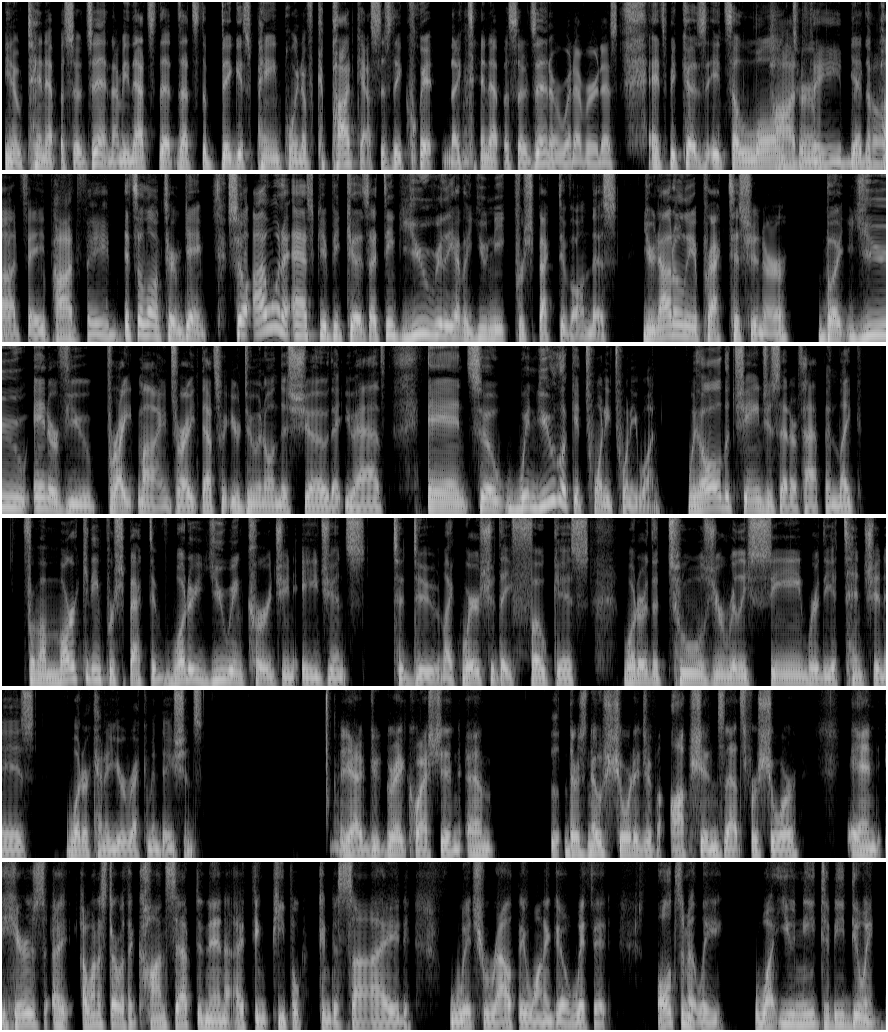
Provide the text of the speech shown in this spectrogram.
you know 10 episodes in? I mean that's that that's the biggest pain point of podcasts is they quit like 10 episodes in or whatever it is. And it's because it's a long term fade yeah the pod fade. The pod fade. It's a long term game. So i want to ask you because i think you really have a unique perspective on this you're not only a practitioner but you interview bright minds right that's what you're doing on this show that you have and so when you look at 2021 with all the changes that have happened like from a marketing perspective, what are you encouraging agents to do? Like, where should they focus? What are the tools you're really seeing where the attention is? What are kind of your recommendations? Yeah, g- great question. Um, there's no shortage of options, that's for sure. And here's, I, I want to start with a concept, and then I think people can decide which route they want to go with it. Ultimately, what you need to be doing,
